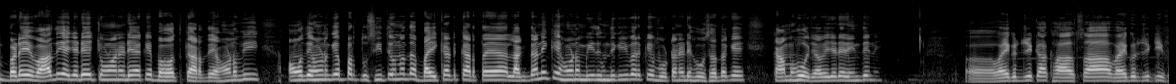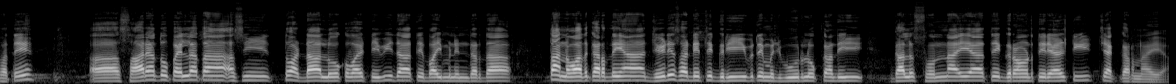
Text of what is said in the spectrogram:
ਬੜੇ ਵਾਅਦੇ ਆ ਜਿਹੜੇ ਚੋਣਾਂ ਨੇੜੇ ਆ ਕੇ ਬਹੁਤ ਕਰਦੇ ਆ। ਹੁਣ ਵੀ ਆਉਂਦੇ ਹੋਣਗੇ ਪਰ ਤੁਸੀਂ ਤੇ ਉਹਨਾਂ ਦਾ ਬਾਈਕਾਟ ਕਰਤਾ ਆ ਲੱਗਦਾ ਨਹੀਂ ਕਿ ਹੁਣ ਉਮੀਦ ਹੁੰਦੀ ਕਈ ਵਾਰ ਕਿ ਵੋਟਾਂ ਨੇੜੇ ਹੋ ਸਕਦਾ ਕਿ ਕੰਮ ਹੋ ਜਾਵੇ ਜਿਹੜੇ ਰਹਿੰਦੇ ਨੇ? ਅ, ਵਾਹਿਗੁਰੂ ਜੀ ਕਾ ਖਾਲਸਾ ਵਾਹਿਗੁਰੂ ਜੀ ਕੀ ਫਤਿਹ। ਅ, ਸਾਰਿਆਂ ਤੋਂ ਪਹਿਲਾਂ ਤਾਂ ਅਸੀਂ ਤੁਹਾਡਾ ਲੋਕਵਾਦ ਟੀਵੀ ਦਾ ਤੇ ਬਾਈ ਮਨਿੰਦਰ ਦਾ ਧੰਨਵਾਦ ਕਰਦੇ ਹਾਂ। ਜਿਹੜੇ ਸਾਡੇ ਇੱਥੇ ਗਰੀਬ ਤੇ ਮਜਬੂਰ ਲੋਕਾਂ ਦੀ ਗੱਲ ਸੁਣਨ ਆਏ ਆ ਤੇ ਗਰਾਊਂਡ ਤੇ ਰਿਐਲਿਟੀ ਚੈੱਕ ਕਰਨ ਆਏ ਆ।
